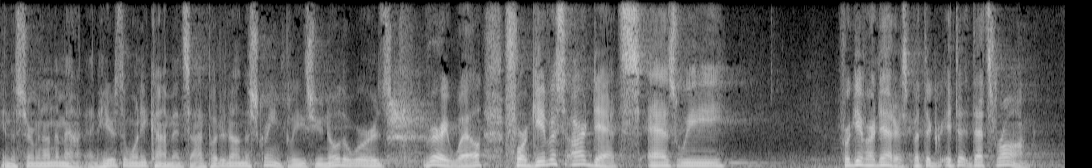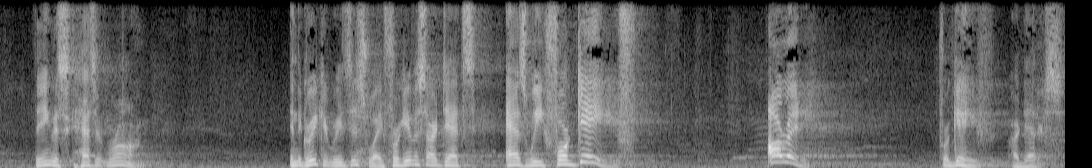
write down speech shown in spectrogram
in the Sermon on the Mount. And here's the one He comments on. Put it on the screen, please. You know the words very well. Forgive us our debts as we forgive our debtors. But the, it, that's wrong. The English has it wrong. In the Greek, it reads this way Forgive us our debts as we forgave already forgave our debtors.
